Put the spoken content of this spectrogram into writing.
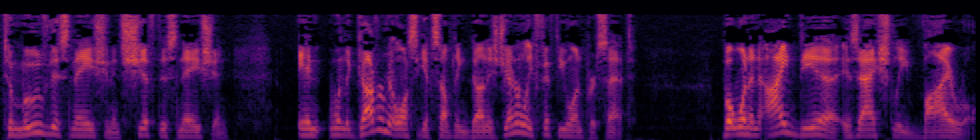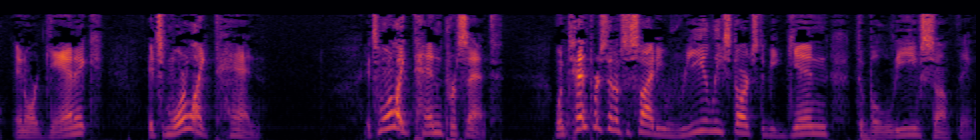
to move this nation and shift this nation, and when the government wants to get something done, is generally 51%. But when an idea is actually viral and organic, it's more like 10. It's more like 10%. When 10% of society really starts to begin to believe something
